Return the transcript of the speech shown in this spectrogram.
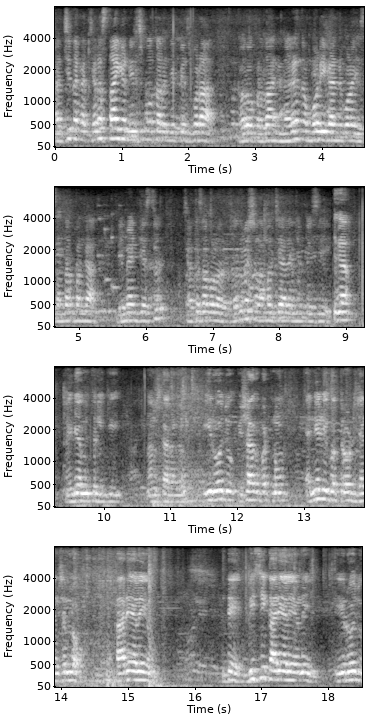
ఖచ్చితంగా చిరస్థాయిగా నిలిచిపోతారని చెప్పేసి కూడా గౌరవ ప్రధాని నరేంద్ర మోడీ గారిని కూడా ఈ సందర్భంగా డిమాండ్ చేస్తూ చట్టసభలో రిజర్వేషన్లు అమలు చేయాలని చెప్పేసి మీడియా మిత్రులకి నమస్కారాలు. ఈరోజు విశాఖపట్నం ఎన్ఏడి కొత్త రోడ్ జంక్షన్లో కార్యాలయం అంటే బీసీ కార్యాలయాన్ని ఈరోజు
